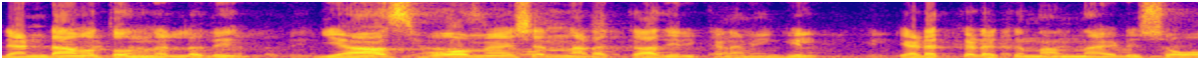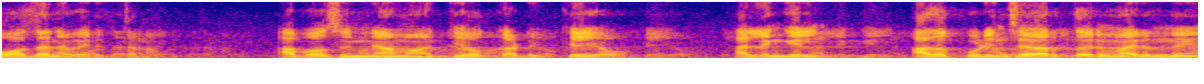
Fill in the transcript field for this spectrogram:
രണ്ടാമത്തെ ഒന്നുള്ളത് ഗ്യാസ് ഫോർമേഷൻ നടക്കാതിരിക്കണമെങ്കിൽ ഇടക്കിടക്ക് നന്നായിട്ട് ശോധന വരുത്തണം. അപ്പോൾ സുന്നാമാക്കിയോ കടുക്കയോ അല്ലെങ്കിൽ അതൊക്കെ ചേർത്ത മരുന്ന്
